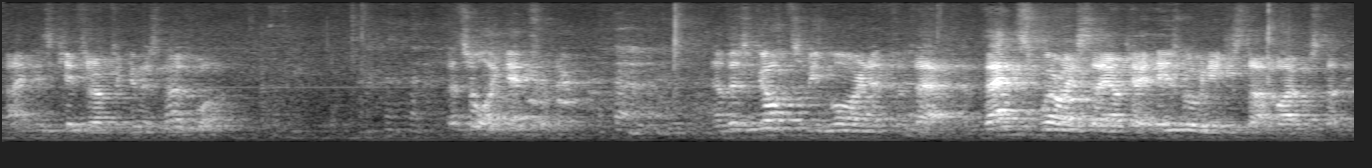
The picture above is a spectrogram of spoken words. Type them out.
Right? His kids are up to goodness knows what. That's all I get from it. Now there's got to be more in it than that. And that's where I say, okay, here's where we need to start Bible study.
